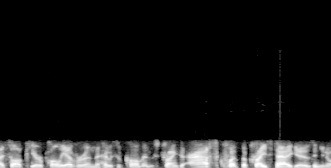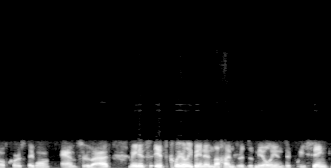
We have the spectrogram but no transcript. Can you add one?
I saw Pierre Poilievre in the House of Commons trying to ask what the price tag is, and you know, of course, they won't answer that. I mean, it's it's clearly been in the hundreds of millions if we think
